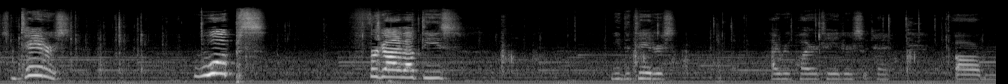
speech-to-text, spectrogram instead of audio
Some taters. Whoops! Forgot about these. Need the taters. I require taters, okay. Um.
